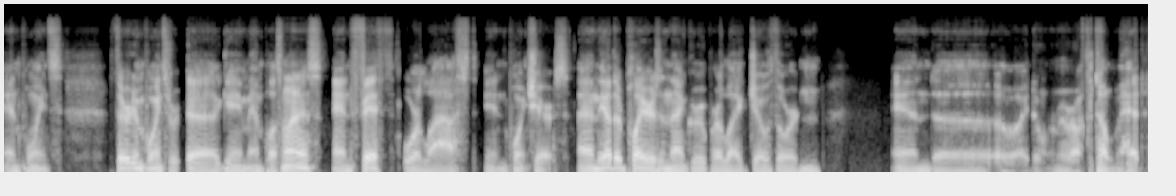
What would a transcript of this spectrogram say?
and points. Third in points per uh, game and plus minus, and fifth or last in point shares. And the other players in that group are like Joe Thornton and uh, oh, I don't remember off the top of my head,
